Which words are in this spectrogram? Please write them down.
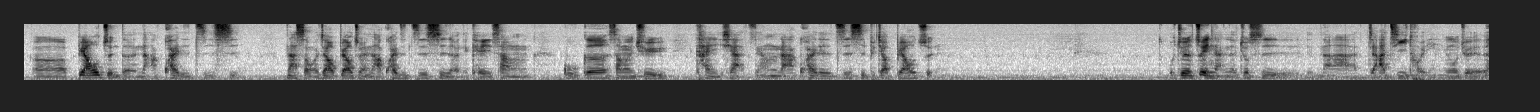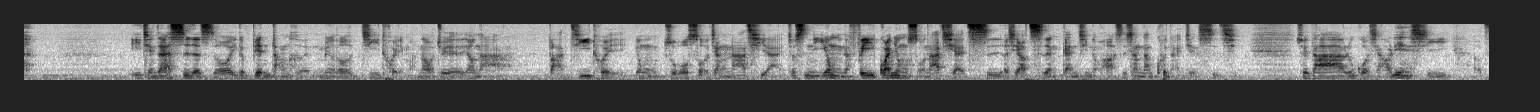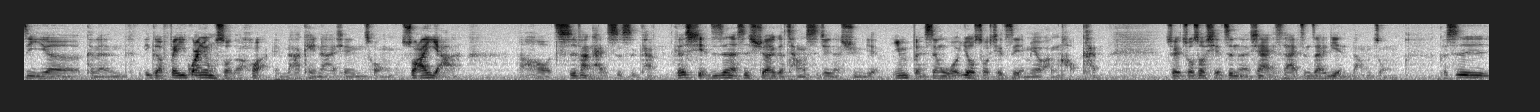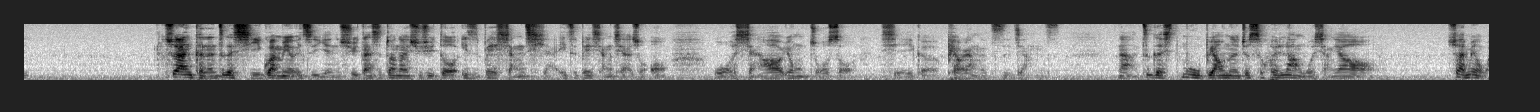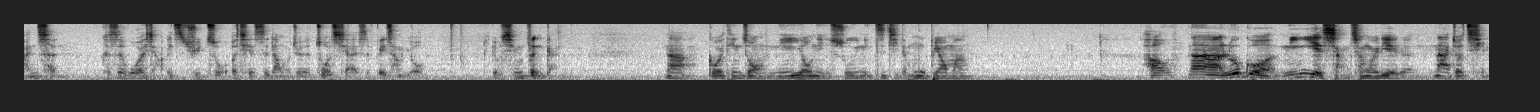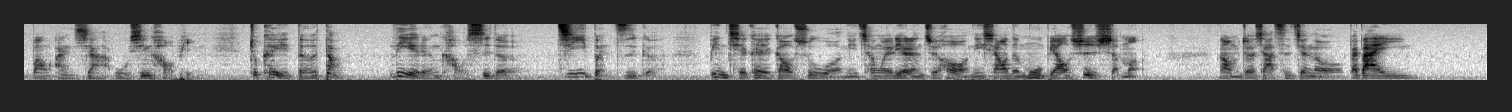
呃标准的拿筷子姿势。那什么叫标准拿筷子姿势呢？你可以上谷歌上面去看一下，怎样拿筷子姿势比较标准。我觉得最难的就是拿夹鸡腿，因为我觉得以前在试的时候，一个便当盒里面有都是鸡腿嘛，那我觉得要拿。把鸡腿用左手这样拿起来，就是你用你的非惯用手拿起来吃，而且要吃很干净的话，是相当困难一件事情。所以大家如果想要练习自己一个可能一个非惯用手的话，大家可以拿先从刷牙，然后吃饭开始试试看。可是写字真的是需要一个长时间的训练，因为本身我右手写字也没有很好看，所以左手写字呢，现在也是还正在练当中。可是。虽然可能这个习惯没有一直延续，但是断断续续都有一直被想起来，一直被想起来说哦，我想要用左手写一个漂亮的字这样子。那这个目标呢，就是会让我想要，虽然没有完成，可是我会想要一直去做，而且是让我觉得做起来是非常有有兴奋感的。那各位听众，你有你属于你自己的目标吗？好，那如果你也想成为猎人，那就请帮我按下五星好评。就可以得到猎人考试的基本资格，并且可以告诉我你成为猎人之后，你想要的目标是什么。那我们就下次见喽，拜拜。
